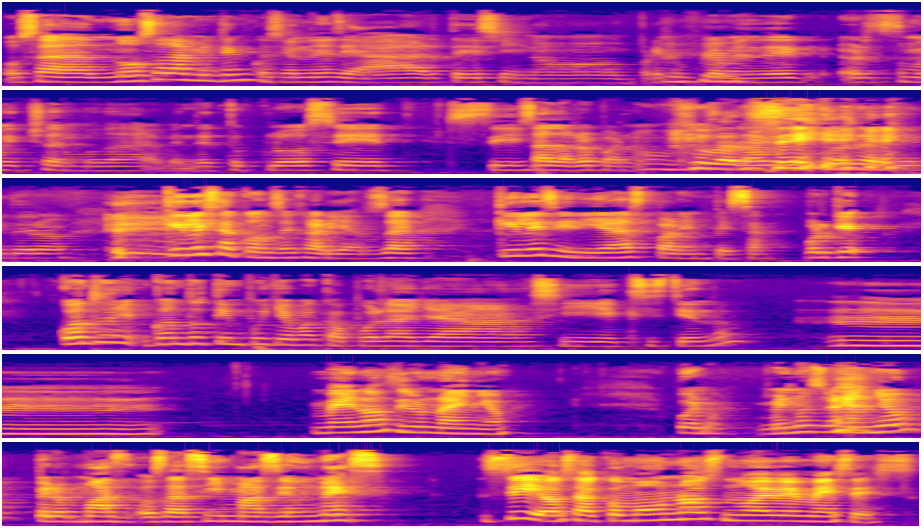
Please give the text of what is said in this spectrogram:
o sea, no solamente en cuestiones de arte, sino, por ejemplo, vender, ahorita está muy mucho de moda, vender tu closet, Sí. o sea, la ropa, ¿no? O sea, Sí. entero. ¿Qué les aconsejarías? O sea, ¿qué les dirías para empezar? Porque, ¿cuánto, cuánto tiempo lleva Capola ya así existiendo? Mm, menos de un año. Bueno, menos de un año, pero más, o sea, sí, más de un mes. Sí, o sea, como unos nueve meses.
